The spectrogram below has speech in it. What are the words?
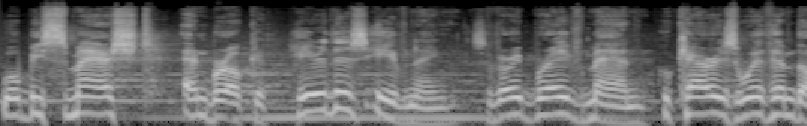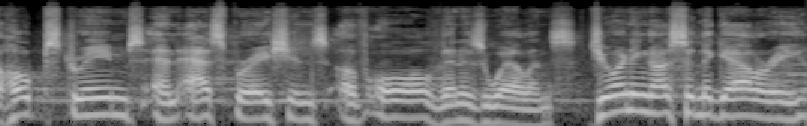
will be smashed and broken. Here this evening is a very brave man who carries with him the hopes, dreams, and aspirations of all Venezuelans. Joining us in the gallery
